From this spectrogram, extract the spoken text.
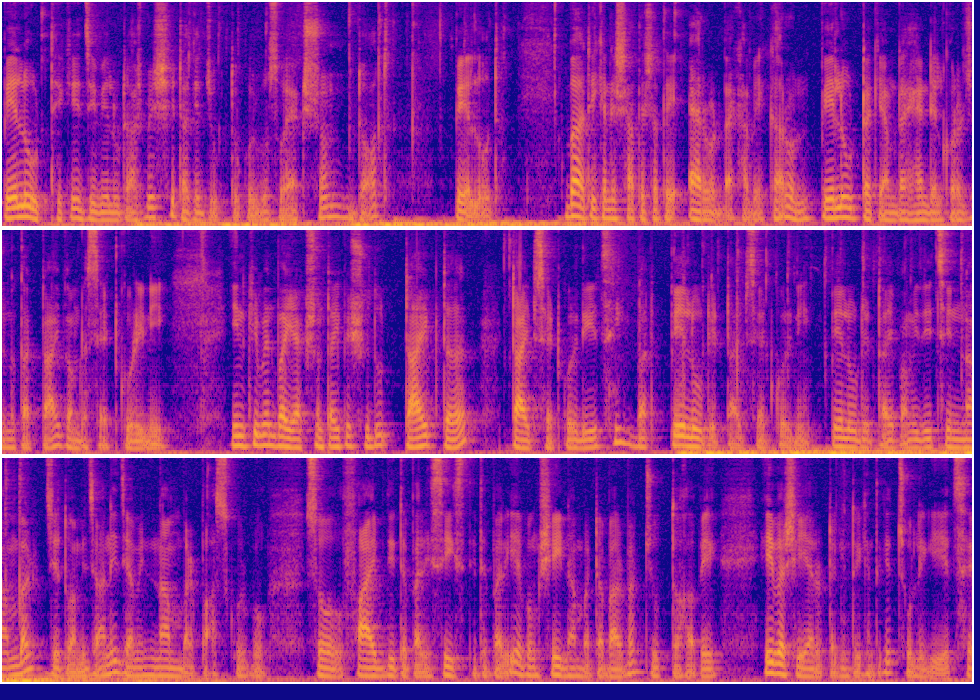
পেলোড থেকে যে ভ্যালুটা আসবে, সেটাকে যুক্ত করব। So action dot payload but এখানে সাথে সাথে অ্যারোর দেখাবে। কারণ পেলোডটাকে আমরা হ্যান্ডেল করার জন্য তার টাইপ আমরা সেট করিনি। ইনক্রিমেন্ট বাই অ্যাকশন টাইপে শুধু টাইপটা টাইপ সেট করে দিয়েছি বাট পেলোডের টাইপ সেট করিনি পেলোডের টাইপ আমি দিচ্ছি নাম্বার যেহেতু আমি জানি যে আমি নাম্বার পাস করব। সো ফাইভ দিতে পারি সিক্স দিতে পারি, এবং সেই নাম্বারটা বারবার যুক্ত হবে। এবার সেই অ্যারোটা কিন্তু এখান থেকে চলে গিয়েছে।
